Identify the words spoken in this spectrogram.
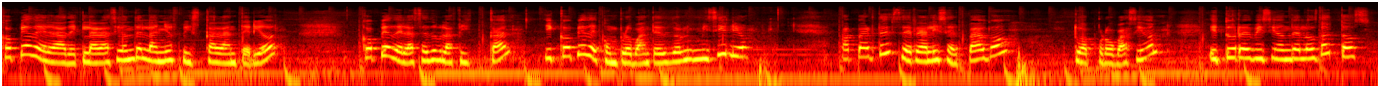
copia de la declaración del año fiscal anterior, copia de la cédula fiscal y copia de comprobante de domicilio. Aparte se realiza el pago, tu aprobación y tu revisión de los datos.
